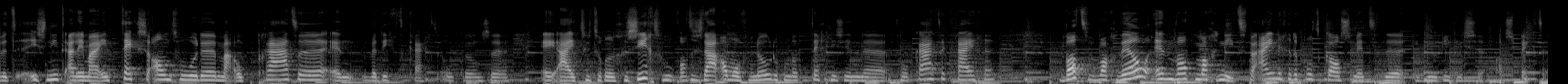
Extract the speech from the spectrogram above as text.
het is niet alleen maar in tekst antwoorden, maar ook praten. En wellicht krijgt ook onze AI-tutor een gezicht. Wat is daar allemaal voor nodig om dat technisch in, uh, voor elkaar te krijgen? Wat mag wel en wat mag niet? We eindigen de podcast met de juridische aspecten.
